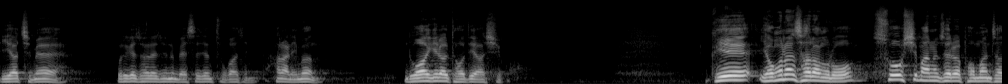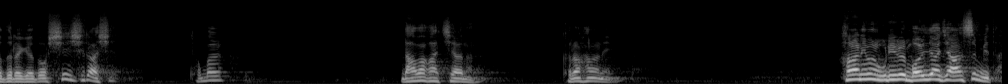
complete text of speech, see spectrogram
이 아침에 우리에게 전해주는 메시지는 두 가지입니다. 하나님은 노하기를 더디하시고 그의 영원한 사랑으로 수없이 많은 죄를 범한 자들에게도 신실하신 정말 나와 같지 않은 그런 하나님입니다. 하나님은 우리를 멀리하지 않습니다.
